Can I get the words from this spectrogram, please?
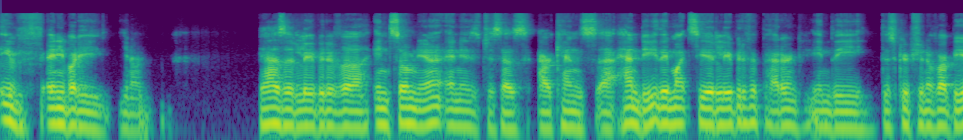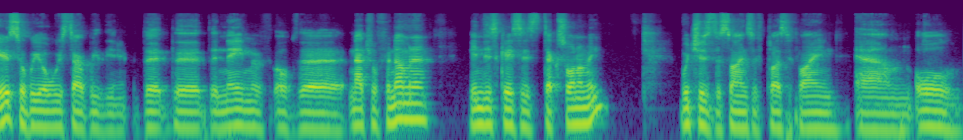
if anybody, you know, has a little bit of uh, insomnia and is just has our cans uh, handy, they might see a little bit of a pattern in the description of our beer. So we always start with the the the, the name of, of the natural phenomenon. In this case, it's taxonomy, which is the science of classifying um, all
